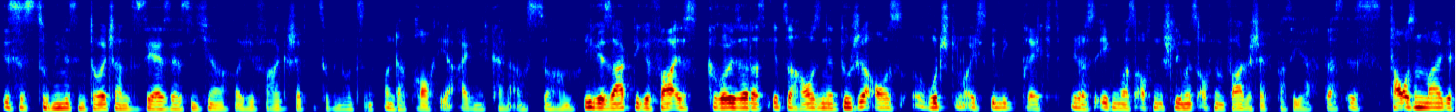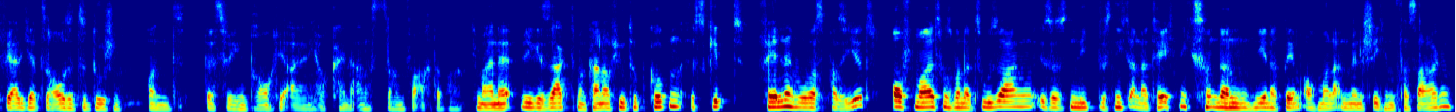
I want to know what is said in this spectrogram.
ist es zumindest in Deutschland sehr, sehr sicher, solche Fahrgeschäfte zu benutzen. Und da braucht ihr eigentlich keine Angst zu haben. Wie gesagt, die Gefahr ist größer, dass ihr zu Hause in der Dusche ausrutscht und euch das Genick brecht, wie dass irgendwas auf ein Schlimmes auf einem Fahrgeschäft passiert. Das ist tausendmal gefährlicher, zu Hause zu duschen. Und deswegen braucht ihr eigentlich auch keine Angst zu haben vor Achterbahn. Ich meine, wie gesagt, man kann auf YouTube gucken. Es gibt Fälle, wo was passiert. Oftmals muss man dazu sagen, ist es, liegt es nicht an der Technik, sondern je nachdem auch mal an menschlichem Versagen.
